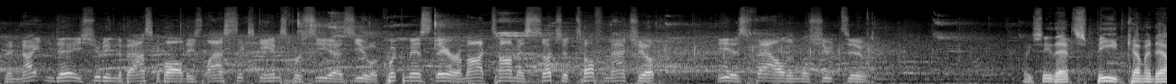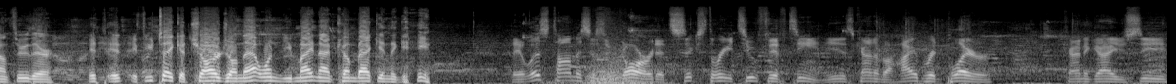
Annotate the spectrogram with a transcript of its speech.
It's been night and day shooting the basketball these last six games for CSU. A quick miss there. Ahmad Thomas, such a tough matchup. He is fouled and will shoot two. We see that speed coming down through there. It, it, if you take a charge on that one, you might not come back in the game. They list Thomas as a guard at 6'3", 215. He is kind of a hybrid player, kind of guy you see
